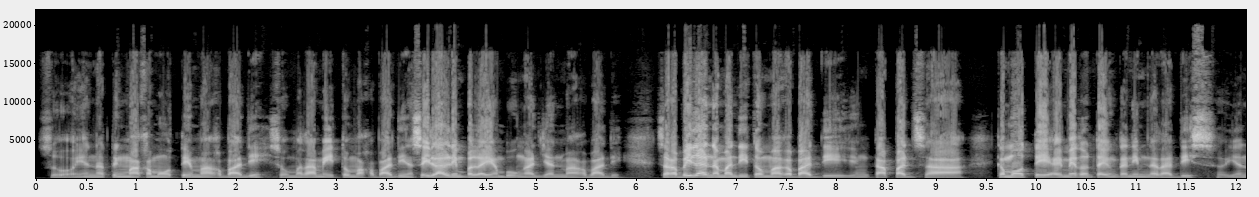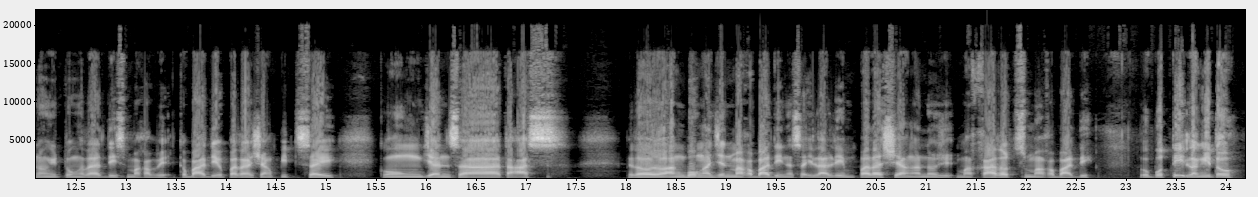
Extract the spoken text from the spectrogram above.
So, ayan nating mga kamote mga kabady. So, marami ito mga kabady. Nasa ilalim pala yung bunga dyan mga kabady. Sa kabila naman dito mga kabady, yung tapad sa kamote ay meron tayong tanim na radis. So, yan ang itong radis mga kabady. Para siyang pitsay kung dyan sa taas. Pero ang bunga dyan mga kabady nasa ilalim. Para siyang ano, mga carrots mga kabady. So, puti lang ito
